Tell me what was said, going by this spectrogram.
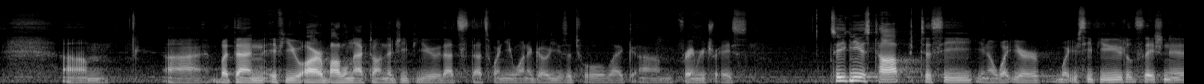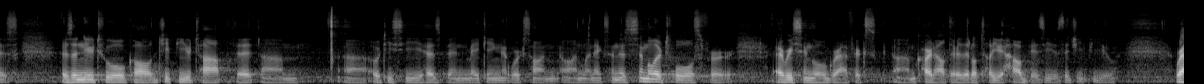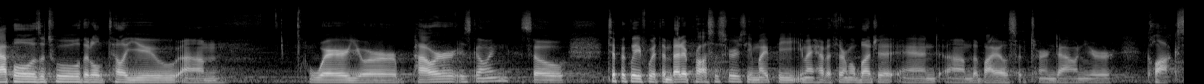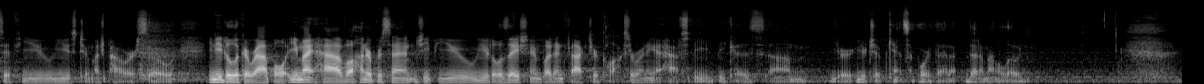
Um, uh, but then if you are bottlenecked on the GPU, that's, that's when you want to go use a tool like um, Frame Retrace. So you can use top to see you know, what, your, what your CPU utilization is. There's a new tool called GPU top that um, uh, OTC has been making that works on, on Linux. And there's similar tools for every single graphics um, card out there that'll tell you how busy is the GPU. RAPL is a tool that'll tell you um, where your power is going. So typically with embedded processors, you might, be, you might have a thermal budget and um, the BIOS will turn down your clocks if you use too much power. So you need to look at RAPL. You might have 100% GPU utilization, but in fact your clocks are running at half speed because um, your, your chip can't support that, that amount of load.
